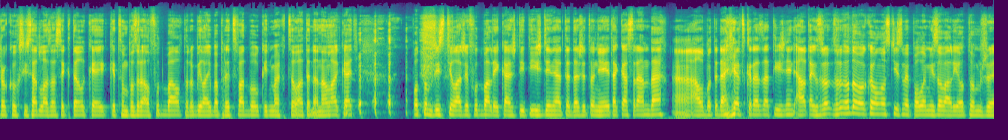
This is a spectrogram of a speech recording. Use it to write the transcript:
rokoch si sadla zase k telke, keď som pozeral futbal, to robila iba pred svadbou, keď ma chcela teda nalákať potom zistila, že futbal je každý týždeň a teda, že to nie je taká sranda, a, alebo teda aj viackrát za týždeň, ale tak z, z rodov okolností sme polemizovali o tom, že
